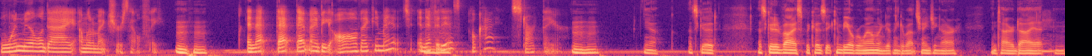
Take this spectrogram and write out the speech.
one meal a day, I'm going to make sure it's healthy. hmm And that, that, that may be all they can manage. And if it Mhm. is, okay, start there. Mm-hmm. Yeah, that's good. That's good advice because it can be overwhelming to think about changing our entire diet. Yeah. And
